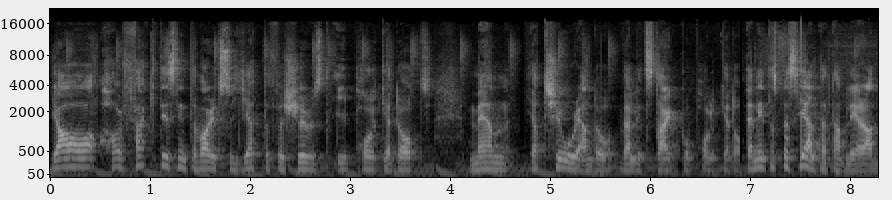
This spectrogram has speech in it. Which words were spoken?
Jag har faktiskt inte varit så jätteförtjust i Polkadot men jag tror ändå väldigt starkt på Polkadot. Den är inte speciellt etablerad,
